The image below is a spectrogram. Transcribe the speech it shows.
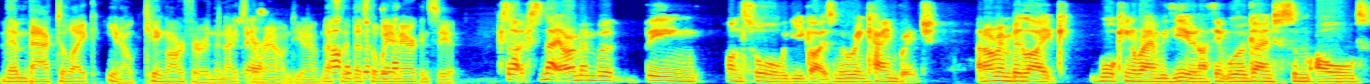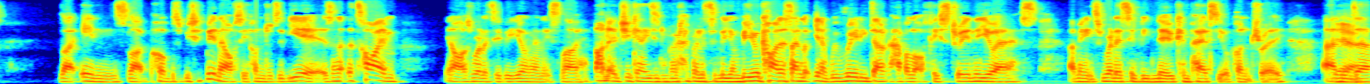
them back to like you know King Arthur and the knights Yeah. that around you know that's Oh, the, that's the way yeah. Americans see it. because Nate, I remember being on tour with you guys, and we were in Cambridge, and I remember like walking around with you, and I think we were going to some old like inns, like pubs, which had been there obviously hundreds of years, and at the time. You know, I was relatively young, and it's like uneducated and relatively young. But you were kind of saying, look, you know, we really don't have a lot of history in the US. I mean, it's relatively new compared to your country, and Yeah. uh,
